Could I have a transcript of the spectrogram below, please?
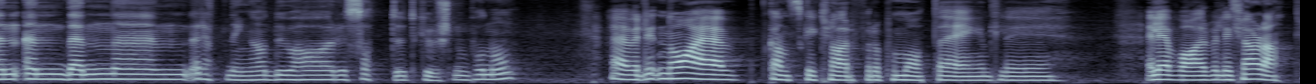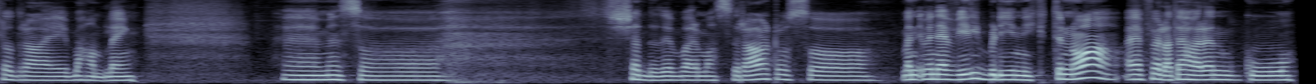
enn en den eh, retninga du har satt ut kursen på nå. Jeg er veldig, nå er jeg ganske klar for å på en måte egentlig Eller jeg var veldig klar da, til å dra i behandling. Eh, men så skjedde det bare masse rart. Og så, men, men jeg vil bli nykter nå. og Jeg føler at jeg har, en god,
